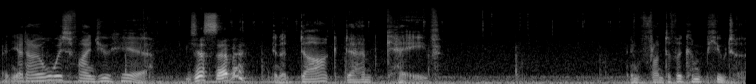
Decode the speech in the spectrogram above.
And yet I always find you here, Just seven? in a dark, damp cave, in front of a computer.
